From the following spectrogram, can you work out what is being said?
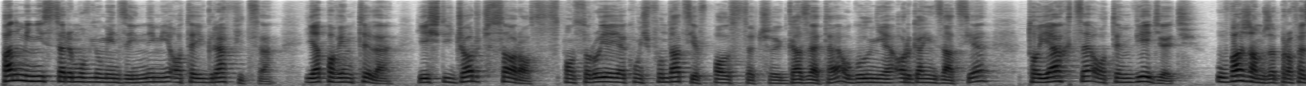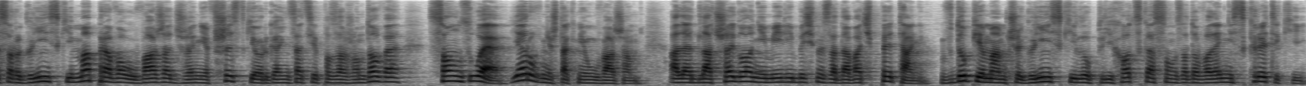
Pan minister mówił m.in. o tej grafice. Ja powiem tyle. Jeśli George Soros sponsoruje jakąś fundację w Polsce czy gazetę, ogólnie organizację, to ja chcę o tym wiedzieć. Uważam, że profesor Gliński ma prawo uważać, że nie wszystkie organizacje pozarządowe są złe. Ja również tak nie uważam. Ale dlaczego nie mielibyśmy zadawać pytań? W dupie mam, czy Gliński lub Lichocka są zadowoleni z krytyki.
